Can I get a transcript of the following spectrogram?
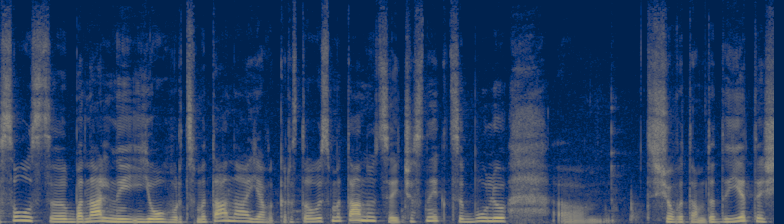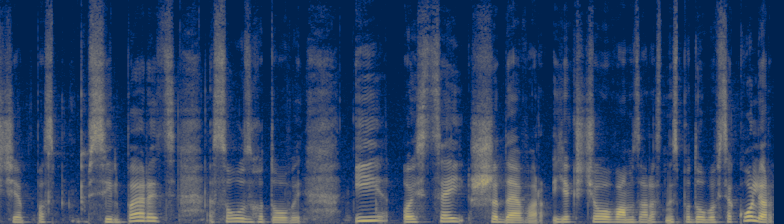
Соус е, банальний йогурт, сметана. Я використовую сметану, цей чесник, цибулю. е, Що ви там додаєте? Ще сіль, перець, соус готовий. І ось цей шедевр. Якщо вам зараз не сподобався колір,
